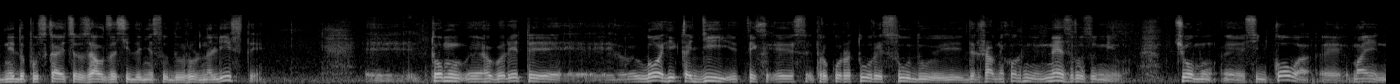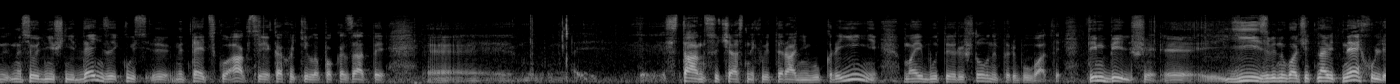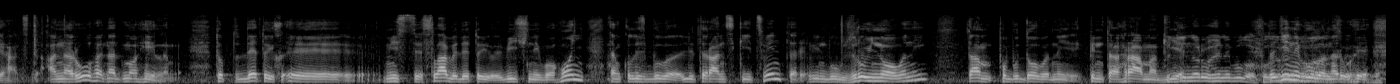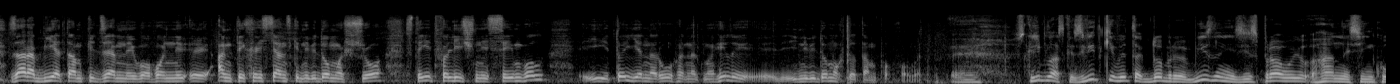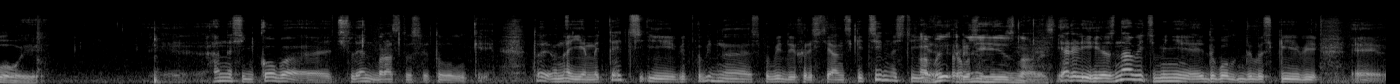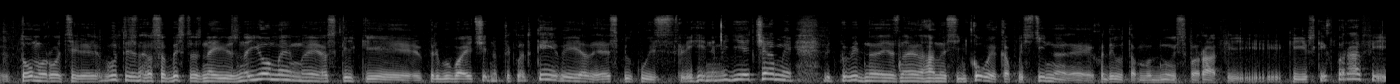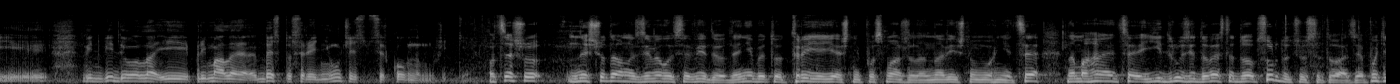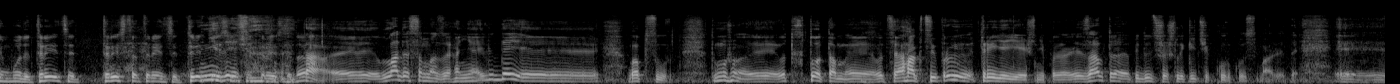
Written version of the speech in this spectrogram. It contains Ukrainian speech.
не допускаються в зал засідання суду журналісти, Тому говорити логіка дій тих е, прокуратури, суду і державних органів не зрозуміла. В чому е, Сінькова е, має на сьогоднішній день за якусь митецьку акцію, яка хотіла показати. Стан сучасних ветеранів в Україні має бути арештований перебувати. Тим більше е, її звинувачують навіть не хуліганство, а наруга над могилами. Тобто, де той е, місце слави, де той вічний вогонь, там колись був лютеранський цвинтар, він був зруйнований, там побудований пентаграма б'є. Тоді наруги не було. коли Тоді не було наруги. Зараз б'є там підземний вогонь, е, антихристиянський, невідомо що. Стоїть фалічний символ, і то є наруга над могилою, і невідомо, хто там похований. Е, Скажіть, будь ласка, звідки ви так добре обізнані зі справою Ганни Сінькової? Ганна Сінькова, е, член Братства Святого Луки. То вона є митець і відповідно сповідує християнські цінності. А є ви православ- релігієзнавець. Я релігієзнавець, мені доводилось в Києві е, в тому році бути особисто з нею знайомим, е, оскільки перебуваючи, наприклад, в Києві, я спілкуюся з релігійними діячами. Відповідно, я знаю Ганну Сінькову, яка постійно ходила там в одну з парафій київських парафій, відвідувала і приймала безпосередню участь в церковному житті. Оце, що нещодавно з'явилося відео, де нібито три яєчні посмажили на вічному вогні, це намагаються її друзі довести до абсурду цю ситуацію, а потім буде 30, 330, Мені здається, 3300, так? Так, е, влада сама заганяє людей е, в абсурд. Тому що е, от хто там оця акцію провів, три яєчні, завтра підуть шашлики чи курку смажити.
